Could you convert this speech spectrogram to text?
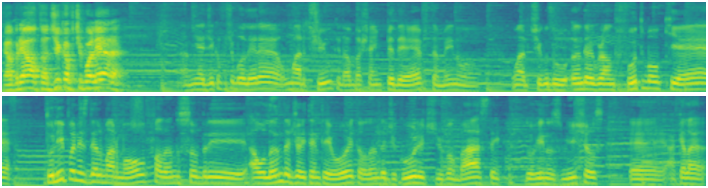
Gabriel, tua dica futeboleira? A minha dica futeboleira é um artigo que dá pra baixar em PDF também, no, um artigo do Underground Football, que é Tulipanes del Marmol falando sobre a Holanda de 88, a Holanda de Gullit, de Van Basten, do Rinus Michels, é, aquela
